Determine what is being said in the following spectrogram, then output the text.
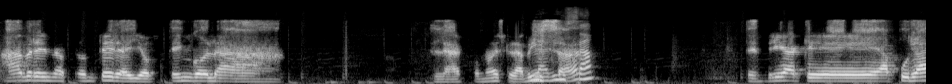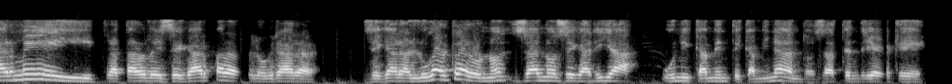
abren la frontera y obtengo la, la ¿cómo es? La visa, La visa. tendría que apurarme y tratar de llegar para lograr llegar al lugar. Claro, no, ya no llegaría únicamente caminando, ya tendría que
